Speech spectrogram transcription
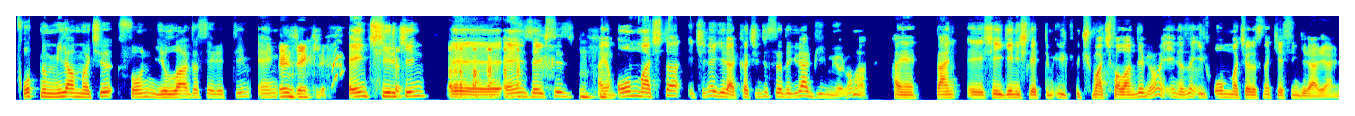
Tottenham Milan maçı son yıllarda seyrettiğim en En zevkli. en çirkin, e, en zevksiz Hani 10 maçta içine girer. Kaçıncı sırada girer bilmiyorum ama hani ben e, şeyi genişlettim. İlk 3 maç falan demiyorum ama en azından ilk 10 maç arasında kesin girer yani.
